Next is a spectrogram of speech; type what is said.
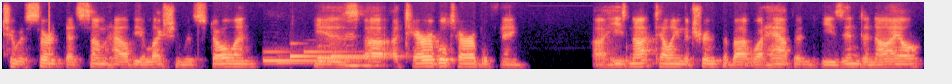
to assert that somehow the election was stolen is uh, a terrible, terrible thing. Uh, he's not telling the truth about what happened. He's in denial.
